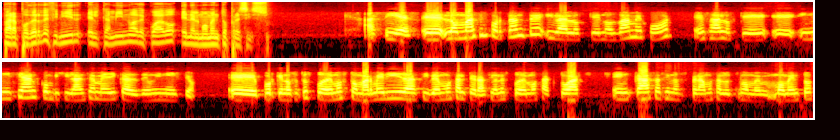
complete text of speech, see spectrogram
para poder definir el camino adecuado en el momento preciso. Así es. Eh, lo más importante y a los que nos va mejor es a los que eh, inician con vigilancia médica desde un inicio, eh, porque nosotros podemos tomar medidas, si vemos alteraciones podemos actuar en casa si nos esperamos al último momento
